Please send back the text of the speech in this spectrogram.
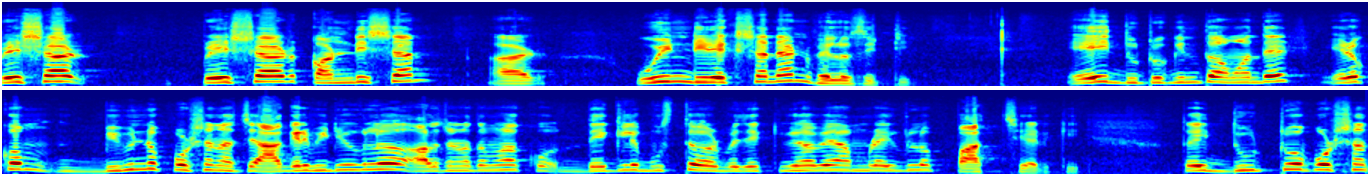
প্রেশার প্রেশার কন্ডিশন আর উইন্ড ডিরেকশান অ্যান্ড ভেলোসিটি এই দুটো কিন্তু আমাদের এরকম বিভিন্ন পোর্শন আছে। আগের ভিডিওগুলো আলোচনা তোমরা দেখলে বুঝতে পারবে যে কীভাবে আমরা এগুলো পাচ্ছি আর কি। তো এই দুটো পোর্শন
